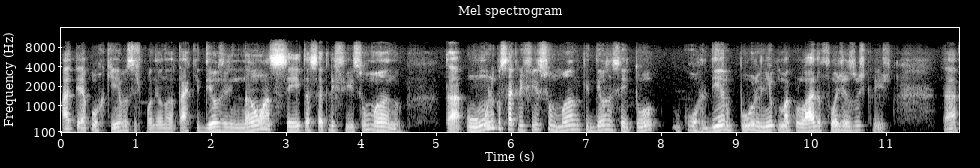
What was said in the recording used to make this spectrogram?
até porque vocês podem notar que Deus ele não aceita sacrifício humano, tá? O único sacrifício humano que Deus aceitou, o cordeiro puro, limpo, imaculado, foi Jesus Cristo, tá?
